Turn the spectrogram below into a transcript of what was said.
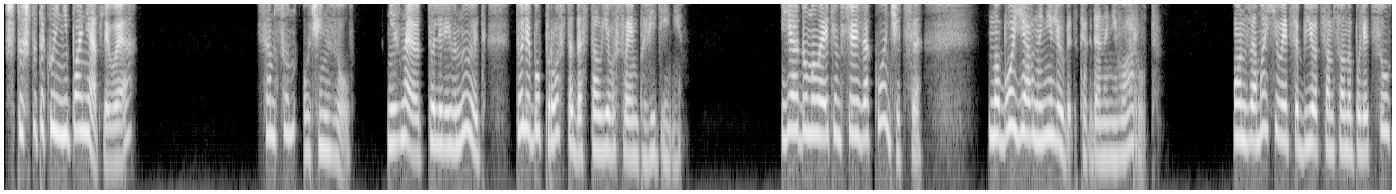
«Что ж ты такой непонятливый, а?» Самсон очень зол. Не знаю, то ли ревнует, то ли Бо просто достал его своим поведением. Я думала, этим все и закончится, но Бо явно не любит, когда на него орут. Он замахивается, бьет Самсона по лицу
